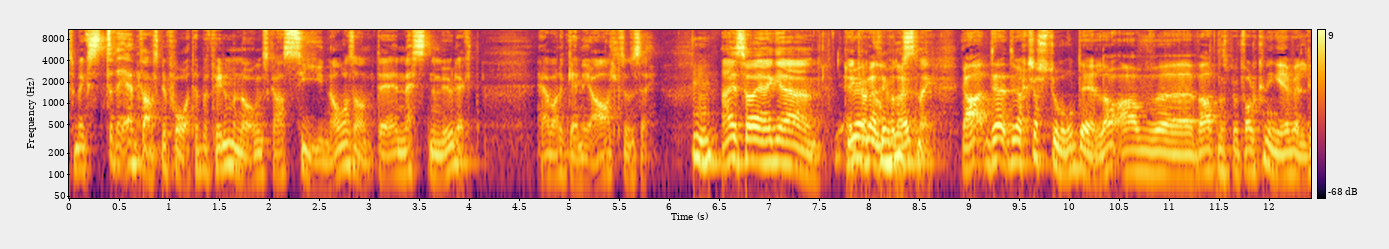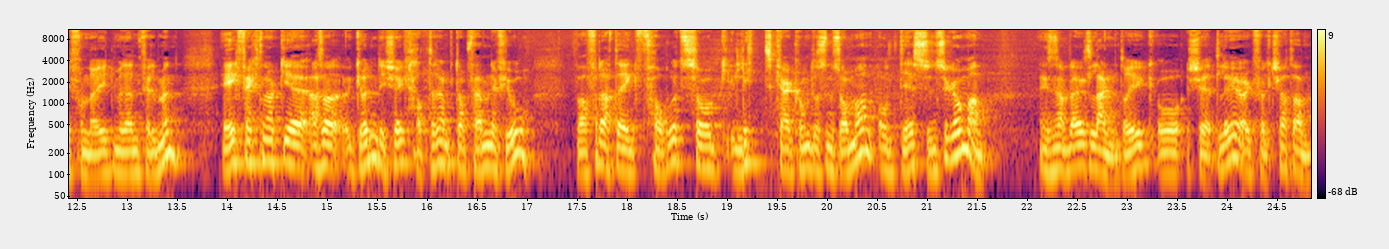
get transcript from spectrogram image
Som er ekstremt vanskelig å få til på film når noen skal ha syner og sånt. Det er nesten umulig. Her var det genialt, syns jeg. Nei, så jeg, Du jeg er har veldig kost fornøyd. meg. Ja, det, det virker som store deler av uh, verdens befolkning er veldig fornøyd med den filmen. Jeg fikk nok, eh, altså Grunnen til ikke jeg hadde den på topp fem i fjor, var fordi at jeg forutså litt hva jeg kom til å synes om han, og det syns jeg om han. Jeg synes han ble litt langdryg og kjedelig, og jeg følte ikke at han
